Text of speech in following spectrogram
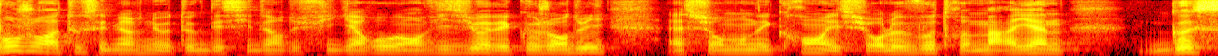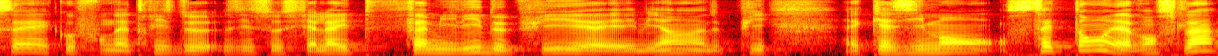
Bonjour à tous et bienvenue au Talk Décideur du Figaro en visio avec aujourd'hui euh, sur mon écran et sur le vôtre Marianne Gosset, cofondatrice de The Socialite Family depuis, eh bien, depuis euh, quasiment 7 ans et avant cela,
